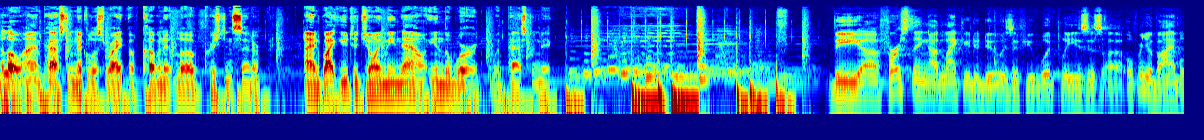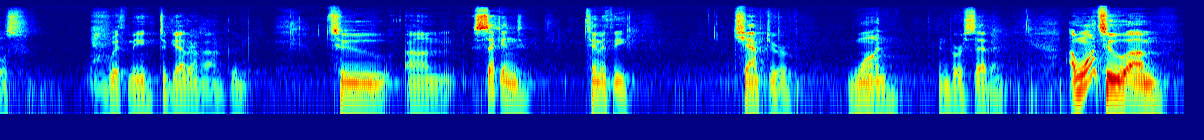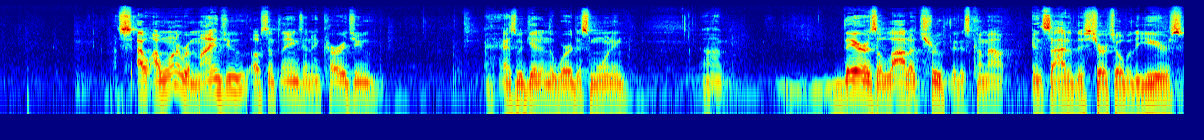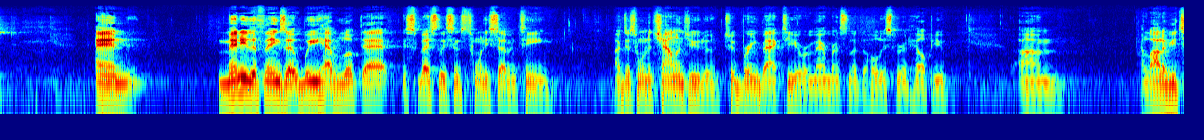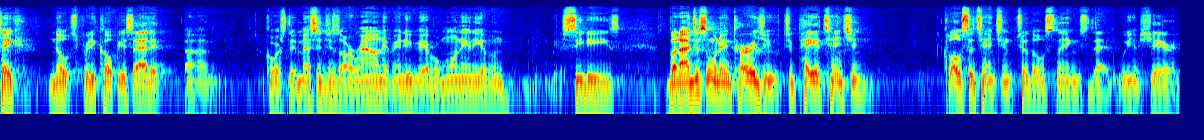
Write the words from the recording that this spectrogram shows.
Hello, I am Pastor Nicholas Wright of Covenant Love Christian Center. I invite you to join me now in the Word with Pastor Nick. The uh, first thing I'd like you to do is, if you would please, is uh, open your Bibles with me together uh, good, to um, 2 Timothy chapter 1 and verse 7. I want to. Um, I, I want to remind you of some things and encourage you as we get in the Word this morning. Um, there is a lot of truth that has come out inside of this church over the years. And many of the things that we have looked at, especially since 2017, I just want to challenge you to, to bring back to your remembrance. Let the Holy Spirit help you. Um, a lot of you take notes, pretty copious at it. Um, of course, the messages are around. If any of you ever want any of them, CDs. But I just want to encourage you to pay attention, close attention to those things that we have shared.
